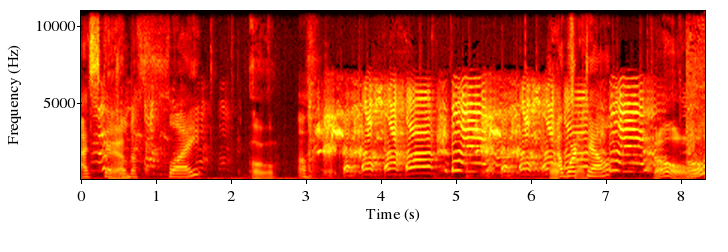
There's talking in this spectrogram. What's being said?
I scheduled And? a flight. Oh. Oh. Oh, I worked sorry. out. Oh.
